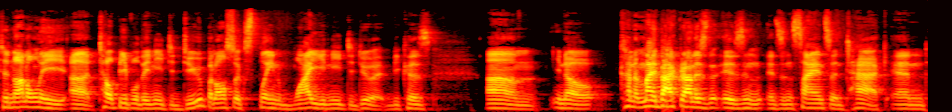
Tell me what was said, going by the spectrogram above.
to not only uh, tell people they need to do, but also explain why you need to do it. Because um, you know, kind of my background is is in is in science and tech, and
